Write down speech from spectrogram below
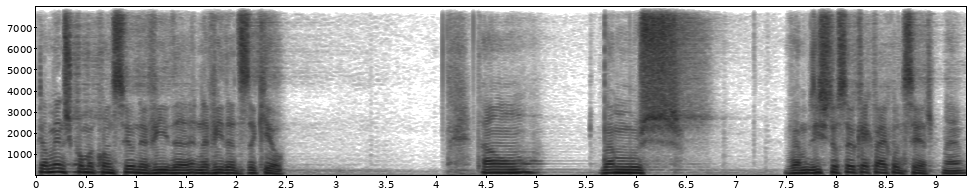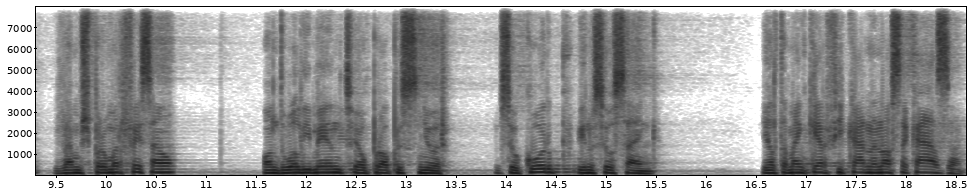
Pelo menos como aconteceu na vida, na vida de Zaqueu. Então, vamos, vamos. Isto eu sei o que é que vai acontecer. É? Vamos para uma refeição onde o alimento é o próprio Senhor, no seu corpo e no seu sangue. Ele também quer ficar na nossa casa.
